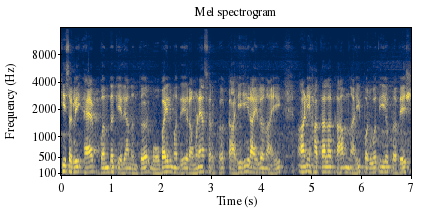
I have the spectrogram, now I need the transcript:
ही सगळी ॲप बंद केल्यानंतर मोबाईलमध्ये रमण्यासारखं काहीही राहिलं नाही आणि हाताला काम नाही. पर्वतीय प्रदेश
